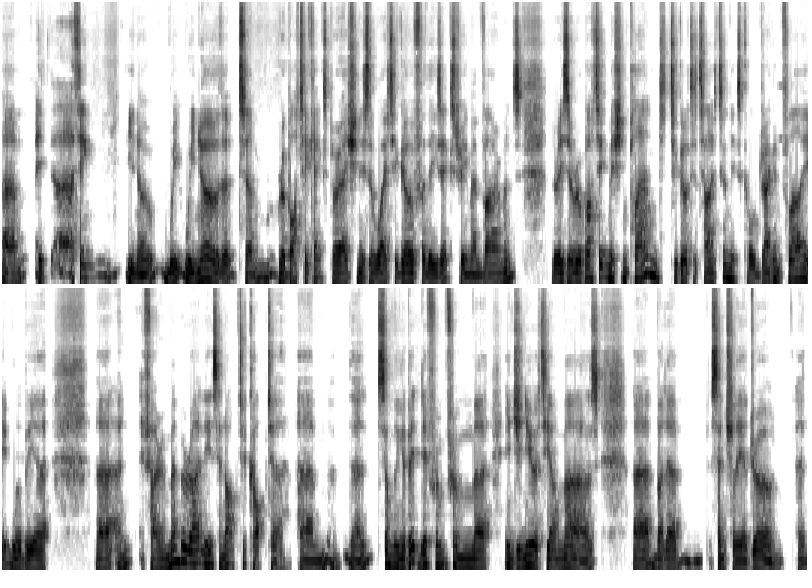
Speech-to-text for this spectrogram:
Um, it, I think you know we, we know that um, robotic exploration is the way to go for these extreme environments. There is a robotic mission planned to go to Titan. It's called Dragonfly. It will be a, uh, if I remember rightly, it's an octocopter, um, uh, something a bit different from uh, Ingenuity on Mars, uh, but essentially a drone, a,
